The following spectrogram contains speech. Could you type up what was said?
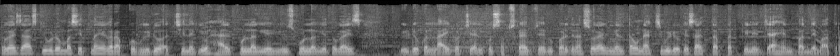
तो गाइज़ आज की वीडियो में बस इतना ही। अगर आपको वीडियो अच्छी लगी हो हेल्पफुल लगी हो यूज़फुल लगी हो तो गाइज़ वीडियो को लाइक और चैनल को सब्सक्राइब ज़रूर कर देना। सो गाइज़ मिलता हूँ नेक्स्ट वीडियो के साथ। तब तक के लिए जय हिंद बंदे मातरम।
